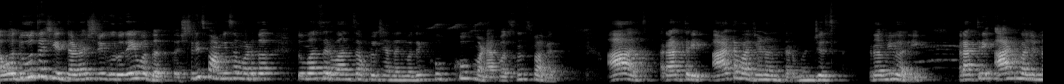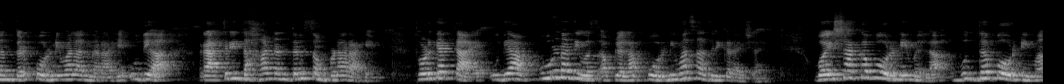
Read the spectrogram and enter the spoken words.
अवधूत चिंतन श्री गुरुदेव दत्त. श्री स्वामी समर्थ तुम्हा सर्वांचं आपल्या चॅनलमध्ये खूप खूप मनापासून स्वागत. आज रात्री आठ वाजेनंतर म्हणजेच रविवारी रात्री आठ वाजेनंतर पौर्णिमा लागणार आहे. उद्या रात्री दहा नंतर संपणार आहे. थोडक्यात काय? उद्या पूर्ण दिवस आपल्याला पौर्णिमा साजरी करायची आहे. वैशाख पौर्णिमेला बुद्ध पौर्णिमा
